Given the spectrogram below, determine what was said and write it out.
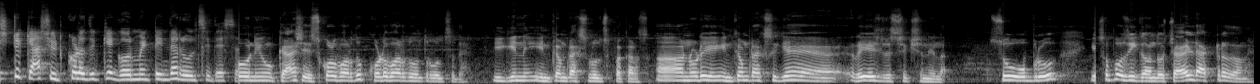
ಎಷ್ಟು ಕ್ಯಾಶ್ ಇಟ್ಕೊಳ್ಳೋದಕ್ಕೆ ಗೌರ್ಮೆಂಟಿಂದ ರೂಲ್ಸ್ ಇದೆ ಸರ್ ನೀವು ಕ್ಯಾಶ್ ಇಸ್ಕೊಳ್ಬಾರ್ದು ಕೊಡಬಾರ್ದು ಅಂತ ರೂಲ್ಸ್ ಇದೆ. ಈಗಿನ ಇನ್ಕಮ್ ಟ್ಯಾಕ್ಸ್ ರೂಲ್ಸ್ ಪ್ರಕಾರ ನೋಡಿ ಇನ್ಕಮ್ ಟ್ಯಾಕ್ಸಿಗೆ ರೇಜ್ ರಿಸ್ಟ್ರಿಕ್ಷನ್ ಇಲ್ಲ. ಸೊ ಒಬ್ಬರು ಸಪೋಸ್ ಈಗ ಒಂದು ಚೈಲ್ಡ್ ಆ್ಯಕ್ಟರ್ ಇದ್ದಾನೆ.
